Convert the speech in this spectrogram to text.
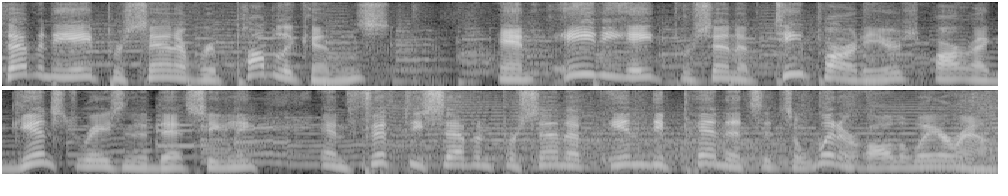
78% of Republicans and 88% of Tea Partiers are against raising the debt ceiling and 57% of independents. It's a winner all the way around.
